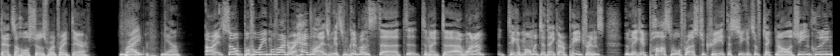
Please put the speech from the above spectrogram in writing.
that's a whole show's worth right there. Right. Yeah. All right. So before we move on to our headlines, we get some good ones uh, t- tonight. Uh, I want to take a moment to thank our patrons who make it possible for us to create the secrets of technology, including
